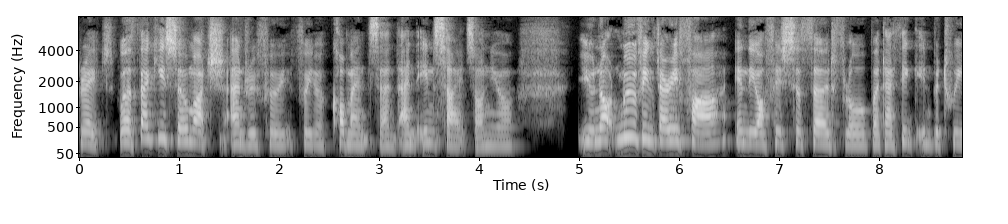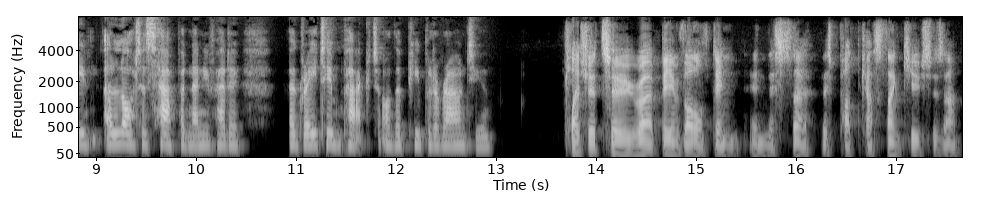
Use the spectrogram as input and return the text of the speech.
Great. Well, thank you so much, Andrew, for for your comments and and insights on your you're not moving very far in the office to third floor, but I think in between a lot has happened and you've had a, a great impact on the people around you. Pleasure to uh, be involved in in this uh, this podcast. Thank you, Susanne.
